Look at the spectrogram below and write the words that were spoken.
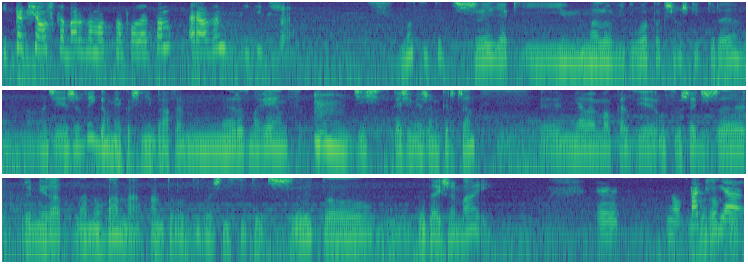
I tę książkę bardzo mocno polecam razem z City 3. No City 3, jak i Malowidło to książki, które mam nadzieję, że wyjdą jakoś niebawem. Rozmawiając dziś z Kazimierzem Kryczem, y, miałem okazję usłyszeć, że premiera planowana antologii właśnie City 3 to bodajże maj. Y, no tak, roku. ja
